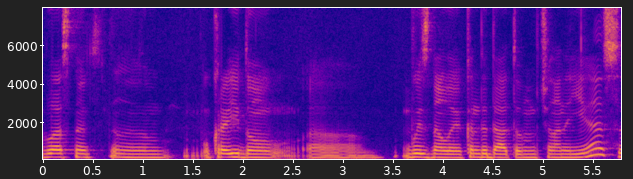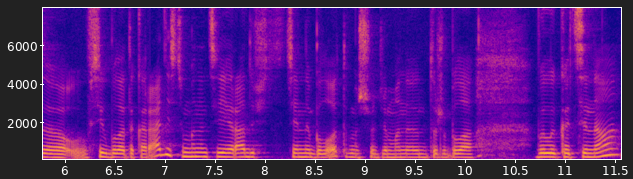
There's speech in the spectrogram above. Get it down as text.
власне е, Україну. Визнали кандидатом в члени ЄС. Е, у всіх була така радість. У мене цієї радості не було, тому що для мене дуже була. Велика ціна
